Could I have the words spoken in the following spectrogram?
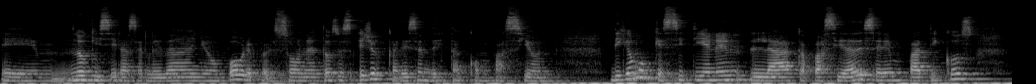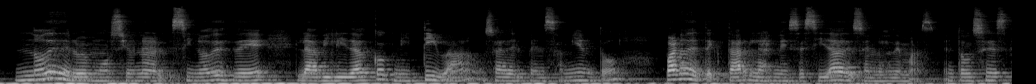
Em, no quisiera hacerle daño, pobre persona. Entonces ellos carecen de esta compasión. Digamos que sí tienen la capacidad de ser empáticos, no desde lo emocional, sino desde la habilidad cognitiva, o sea, del pensamiento, para detectar las necesidades en los demás. Entonces,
